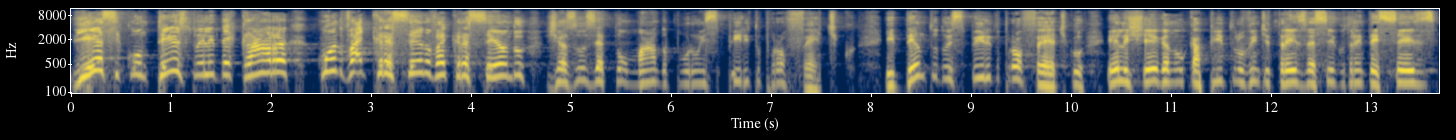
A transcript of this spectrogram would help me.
E esse contexto ele declara, quando vai crescendo, vai crescendo, Jesus é tomado por um espírito profético. E dentro do espírito profético, ele chega no capítulo 23, versículo 36,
